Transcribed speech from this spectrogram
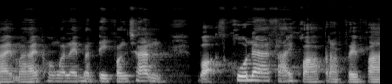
ลายไม้พวงมาลัยมัลติฟังก์ชัน เบาะคู่หน้าซ้ายขวาปรับไฟฟ้า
